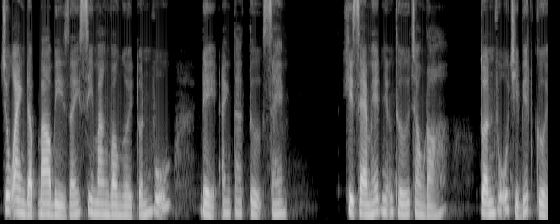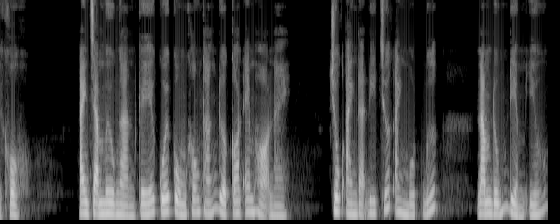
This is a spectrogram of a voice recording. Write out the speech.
Trúc Anh đập bao bì giấy xi măng vào người Tuấn Vũ để anh ta tự xem. Khi xem hết những thứ trong đó, Tuấn Vũ chỉ biết cười khổ. Anh trăm mưu ngàn kế cuối cùng không thắng được con em họ này. Trúc Anh đã đi trước anh một bước, nắm đúng điểm yếu,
